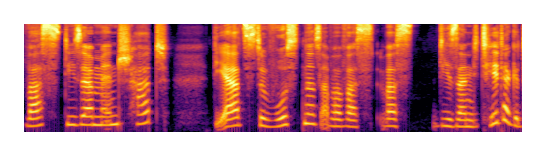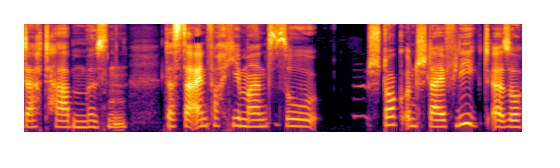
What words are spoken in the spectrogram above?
was dieser Mensch hat. Die Ärzte wussten es, aber was, was die Sanitäter gedacht haben müssen, dass da einfach jemand so stock und steif liegt. Also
